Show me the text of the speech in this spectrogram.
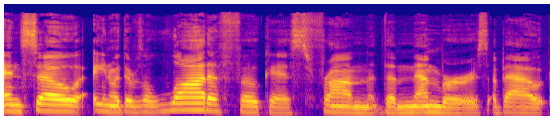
And so, you know, there was a lot of focus from the members about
